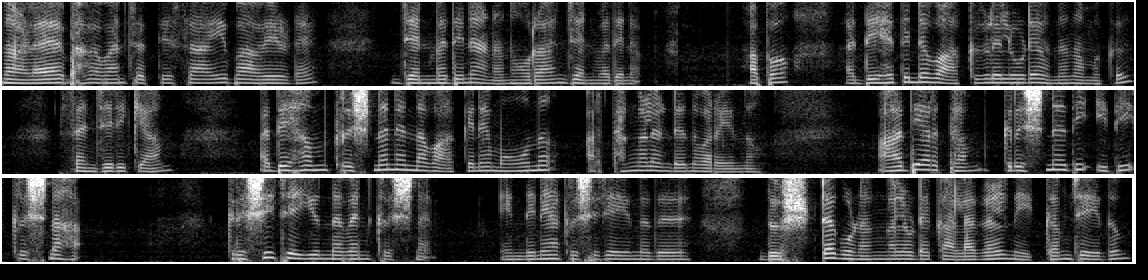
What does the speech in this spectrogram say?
നാളെ ഭഗവാൻ സത്യസായി ബാബയുടെ ജന്മദിനമാണ് നൂറാം ജന്മദിനം. അപ്പോൾ അദ്ദേഹത്തിന്റെ വാക്കുകളിലൂടെ ഒന്ന് നമുക്ക് സഞ്ചരിക്കാം. അദ്ദേഹം കൃഷ്ണൻ എന്ന വാക്കിന് മൂന്ന് അർത്ഥങ്ങളുണ്ട് എന്ന് പറയുന്നു. ആദ്യ അർത്ഥം കൃഷ്ണതി ഇതി കൃഷ്ണ കൃഷി ചെയ്യുന്നവൻ കൃഷ്ണൻ. എന്തിനാ കൃഷി ചെയ്യുന്നത്? ദുഷ്ടഗുണങ്ങളുടെ കളകൾ നീക്കം ചെയ്തും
